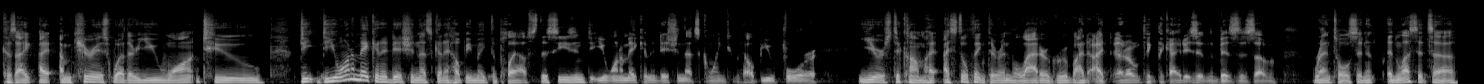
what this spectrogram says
because I, I I'm curious whether you want to do, do you want to make an addition that's going to help you make the playoffs this season? Do you want to make an addition that's going to help you for years to come? I, I still think they're in the latter group. I, I, I don't think the Coyotes in the business of rentals, and unless it's a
